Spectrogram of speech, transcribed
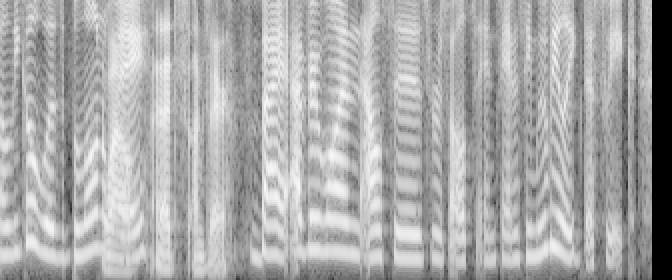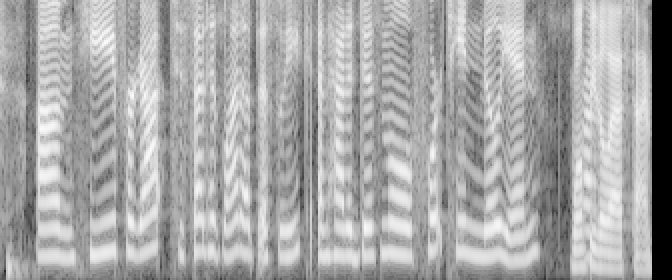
Illegal was blown wow, away. That's unfair. By everyone else's results in Fantasy Movie League this week. Um, he forgot to set his lineup this week and had a dismal 14 million. Won't be the last time.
